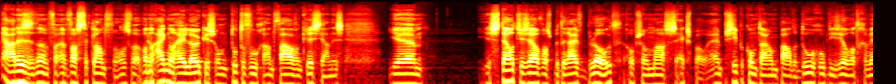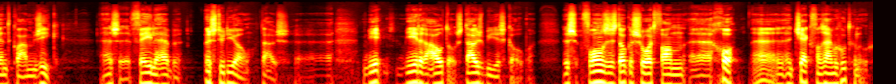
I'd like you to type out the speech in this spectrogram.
Ja, dat is het, een, een vaste klant van ons. Wat, wat nou eigenlijk nog heel leuk is om toe te voegen aan het verhaal van Christian, is je, je stelt jezelf als bedrijf bloot op zo'n Masters Expo. Hè. In principe komt daar een bepaalde doelgroep die is heel wat gewend qua muziek. Hè, ze, velen hebben een studio thuis, eh, meer, meerdere auto's, thuisbioscopen. Dus voor ons is het ook een soort van, eh, goh, hè, een check van zijn we goed genoeg.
